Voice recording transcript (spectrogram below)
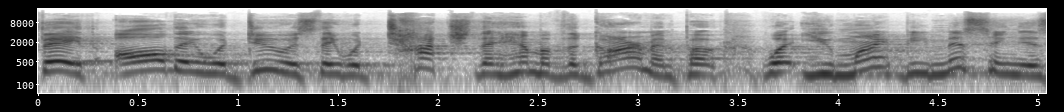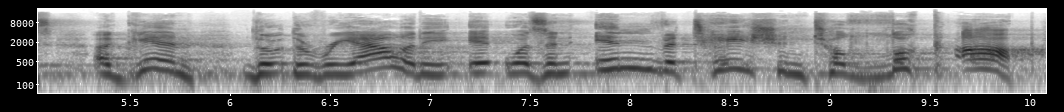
faith, all they would do is they would touch the hem of the garment. But what you might be missing is, again, the, the reality it was an invitation to look up.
